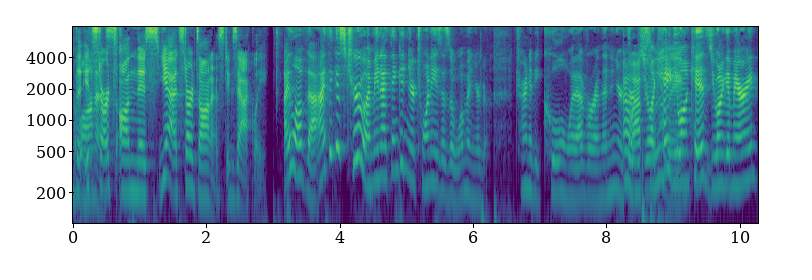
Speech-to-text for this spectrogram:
the, it starts on this yeah, it starts honest, exactly. I love that. I think it's true. I mean, I think in your 20s as a woman, you're trying to be cool and whatever. And then in your Oh, 30s, you're like, hey, do you want kids? Do you want to get married?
